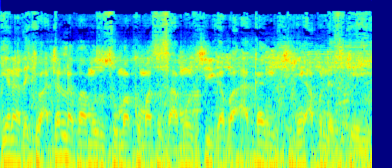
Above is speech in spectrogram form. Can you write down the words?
yana da kyau a tallafa musu su ma kuma su samu ci gaba akan cikin abin da suke yi.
